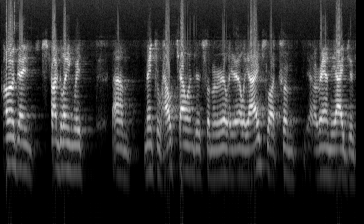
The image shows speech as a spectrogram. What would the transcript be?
probably been struggling with um, mental health challenges from a really early age, like from around the age of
